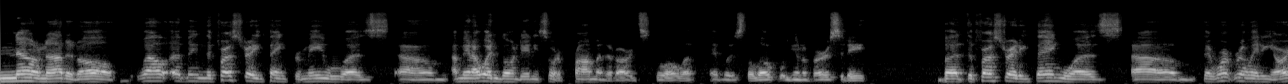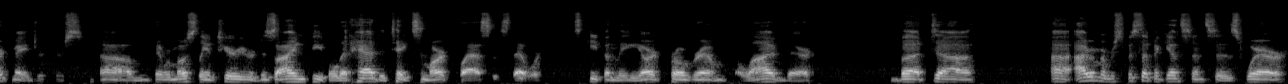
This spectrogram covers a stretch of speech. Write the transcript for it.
No, not at all. Well, I mean, the frustrating thing for me was, um, I mean, I wasn't going to any sort of prominent art school. It was the local university. But the frustrating thing was um, there weren't really any art majors. Um, they were mostly interior design people that had to take some art classes that were keeping the art program alive there. But uh, uh, I remember specific instances where,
